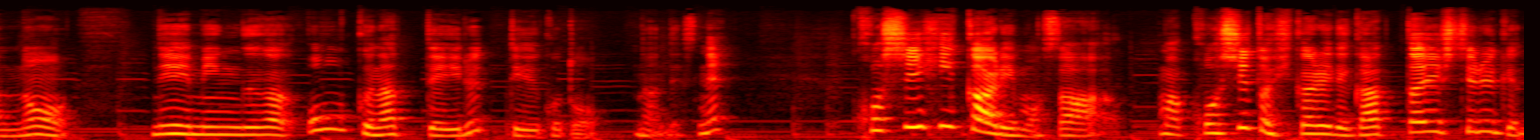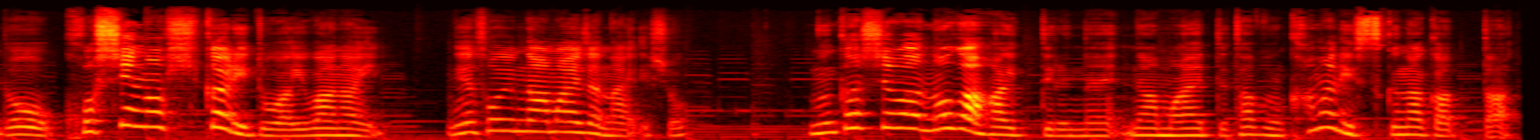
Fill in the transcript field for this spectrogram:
ーンのネーミングが多くなっているっていうことなんですね。コシヒカリもさ、まあ、コシと光で合体してるけどコシの光とは言わない、ね、そういう名前じゃないでしょ。昔は「の」が入ってる、ね、名前って多分かなり少なかった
